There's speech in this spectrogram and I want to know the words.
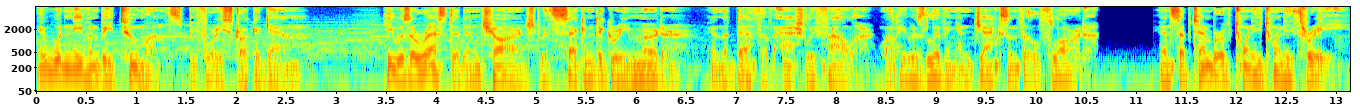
It wouldn't even be two months before he struck again. He was arrested and charged with second-degree murder in the death of Ashley Fowler while he was living in Jacksonville, Florida. In September of 2023,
